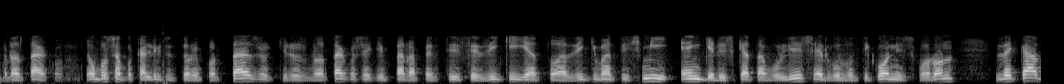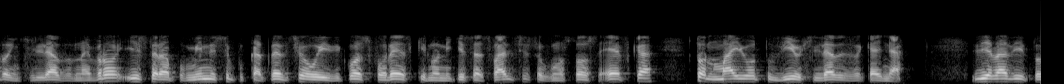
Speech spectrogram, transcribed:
Μπρατάκο. Όπως αποκαλύπτει το ρεπορτάζ, ο κ. Μπρατάκος έχει παραπευθεί σε δίκη για το αδίκημα της μη έγκαιρης καταβολής εργοδοτικών εισφορών δεκάδων χιλιάδων ευρώ ύστερα από μήνυση που κατέθεσε ο ειδικός φορέας κοινωνικής ασφάλισης, ο γνωστός ΕΦΚΑ, τον Μάιο του 2019. Δηλαδή το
